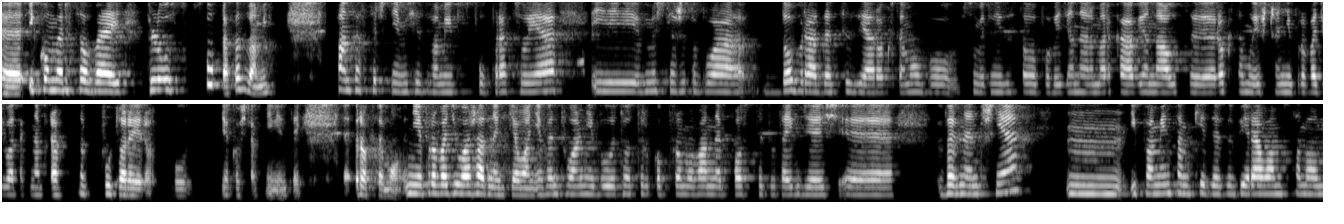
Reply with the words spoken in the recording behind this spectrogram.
e, e-commerce'owej plus współpraca z Wami. Fantastycznie mi się z Wami współpracuje i myślę, że to była dobra decyzja rok temu, bo w sumie to nie zostało powiedziane, ale marka Avionaut rok temu jeszcze nie prowadziła tak naprawdę, no półtorej roku, jakoś tak mniej więcej rok temu, nie prowadziła żadnych działań, ewentualnie były to tylko promowane posty tutaj gdzieś e, wewnętrznie, I pamiętam, kiedy wybierałam samą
